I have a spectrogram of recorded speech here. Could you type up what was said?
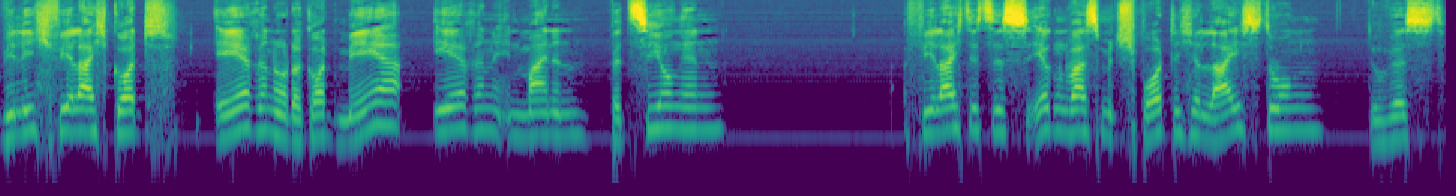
Will ich vielleicht Gott ehren oder Gott mehr ehren in meinen Beziehungen? Vielleicht ist es irgendwas mit sportlicher Leistung. Du wirst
